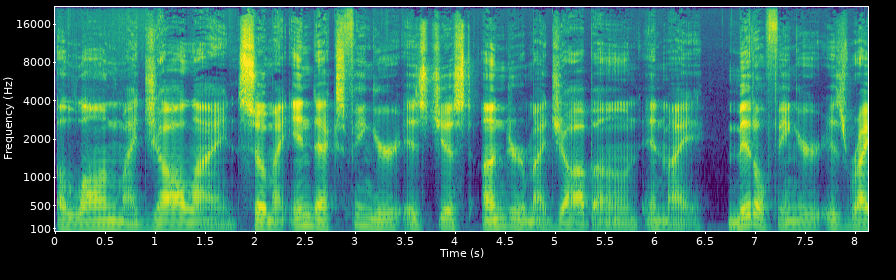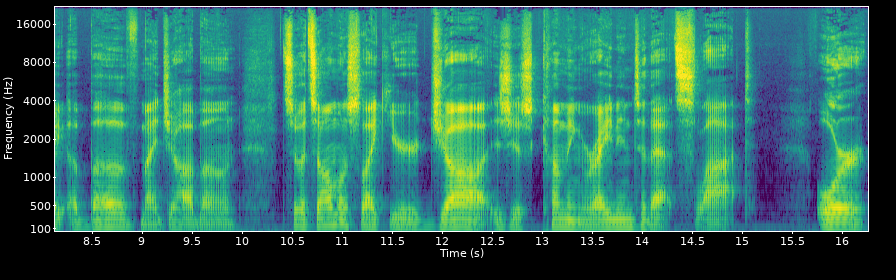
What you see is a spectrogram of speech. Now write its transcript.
along my jawline. So my index finger is just under my jawbone and my middle finger is right above my jawbone. So it's almost like your jaw is just coming right into that slot. Or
